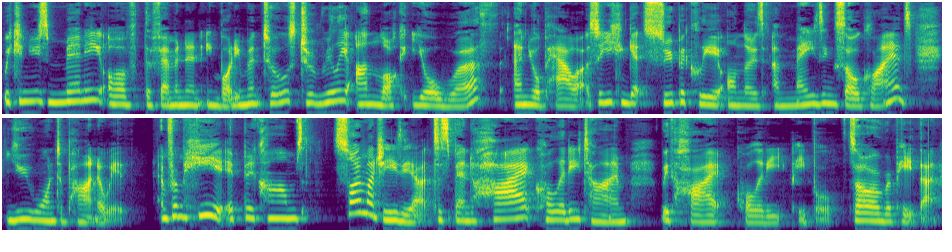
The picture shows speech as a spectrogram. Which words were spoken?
We can use many of the feminine embodiment tools to really unlock your worth and your power so you can get super clear on those amazing soul clients you want to partner with. And from here, it becomes so much easier to spend high quality time with high quality people. So I'll repeat that.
